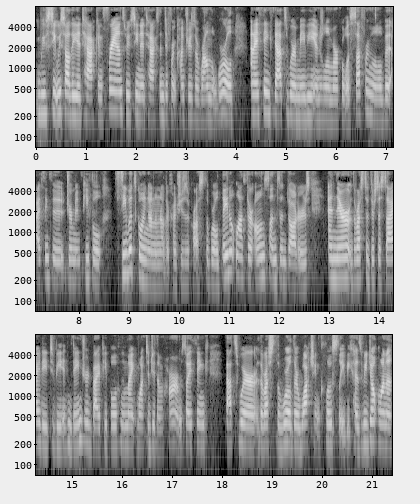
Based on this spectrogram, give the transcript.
we've seen we saw the attack in France, we've seen attacks in different countries around the world, and I think that's where maybe Angela Merkel is suffering a little bit. I think the German people see what's going on in other countries across the world. They don't want their own sons and daughters and their the rest of their society to be endangered by people who might want to do them harm. So I think that's where the rest of the world they're watching closely because we don't want to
